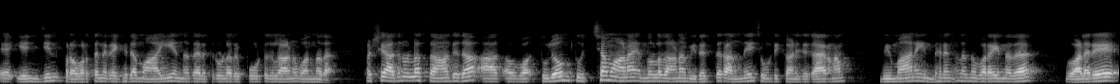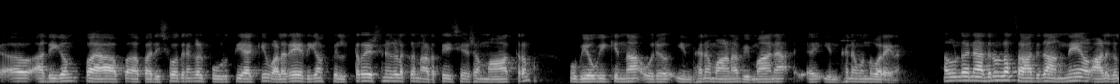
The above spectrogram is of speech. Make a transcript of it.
എ- എൻജിൻ പ്രവർത്തനരഹിതമായി എന്ന തരത്തിലുള്ള റിപ്പോർട്ടുകളാണ് വന്നത്. പക്ഷേ അതിനുള്ള സാധ്യത തുലോം തുച്ഛമാണ് എന്നുള്ളതാണ് വിദഗ്ധർ അന്നേ ചൂണ്ടിക്കാണിച്ചത്. കാരണം വിമാന ഇന്ധനങ്ങൾ എന്ന് പറയുന്നത് വളരെ അധികം പരിശോധനകൾ പൂർത്തിയാക്കി വളരെയധികം ഫിൽട്ടറേഷനുകളൊക്കെ നടത്തിയ ശേഷം മാത്രം ഉപയോഗിക്കുന്ന ഒരു ഇന്ധനമാണ് വിമാന ഇന്ധനം എന്ന് പറയുന്നത്. അതുകൊണ്ട് തന്നെ അതിനുള്ള സാധ്യത അന്നേ ആളുകൾ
